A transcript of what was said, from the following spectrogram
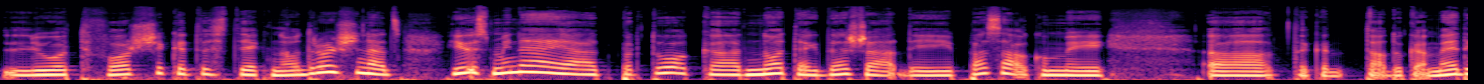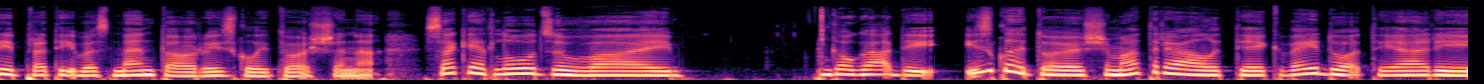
ļoti forši, ka tas tiek nodrošināts. Jūs minējāt par to, ka notiek dažādi pasākumi tādu kā mediju pratības mentoru izglītošanā. Sakiet, lūdzu, vai kaut kādi izglītojoši materiāli tiek veidoti arī,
